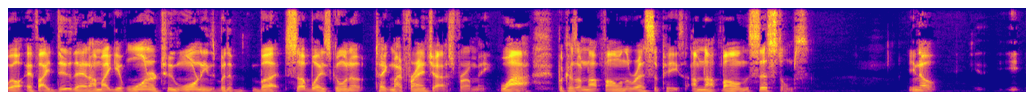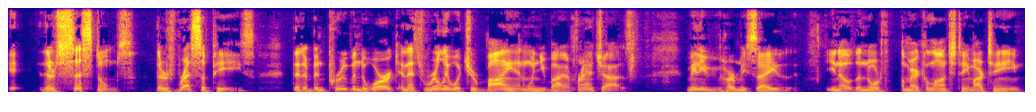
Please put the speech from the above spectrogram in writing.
well, if I do that, I might get one or two warnings, but, if, but Subway's going to take my franchise from me. Why? Because I'm not following the recipes. I'm not following the systems. You know, it, there's systems, there's recipes that have been proven to work. And that's really what you're buying when you buy a franchise. Many of you have heard me say, you know, the North America launch team, our team,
